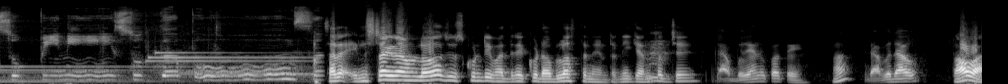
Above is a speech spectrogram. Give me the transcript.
సుప్పిని సరే ఇన్స్టాగ్రామ్లో చూసుకుంటే ఈ మధ్యన ఎక్కువ డబ్బులు వస్తున్నాయంట. నీకు ఎంత వచ్చాయి? డబ్బులు ఎందుకు వస్తాయి? ఆ? డబ్బు దావు రావా.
